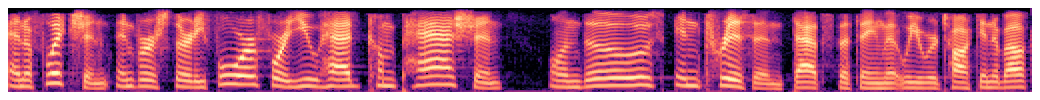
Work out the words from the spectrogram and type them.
and affliction. In verse 34, for you had compassion on those in prison. That's the thing that we were talking about.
